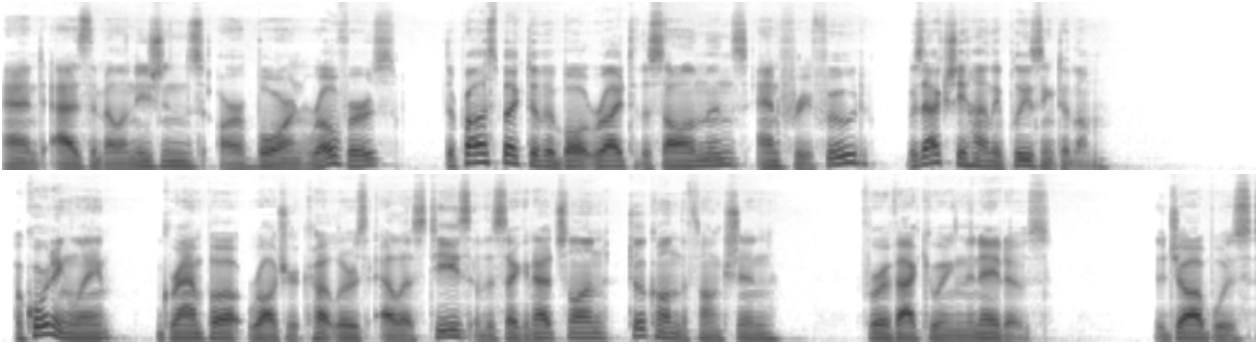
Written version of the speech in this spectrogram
and as the Melanesians are born rovers, the prospect of a boat ride to the Solomons and free food was actually highly pleasing to them. Accordingly, Grandpa Roger Cutler's LSTs of the second echelon took on the function for evacuating the natives. The job was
